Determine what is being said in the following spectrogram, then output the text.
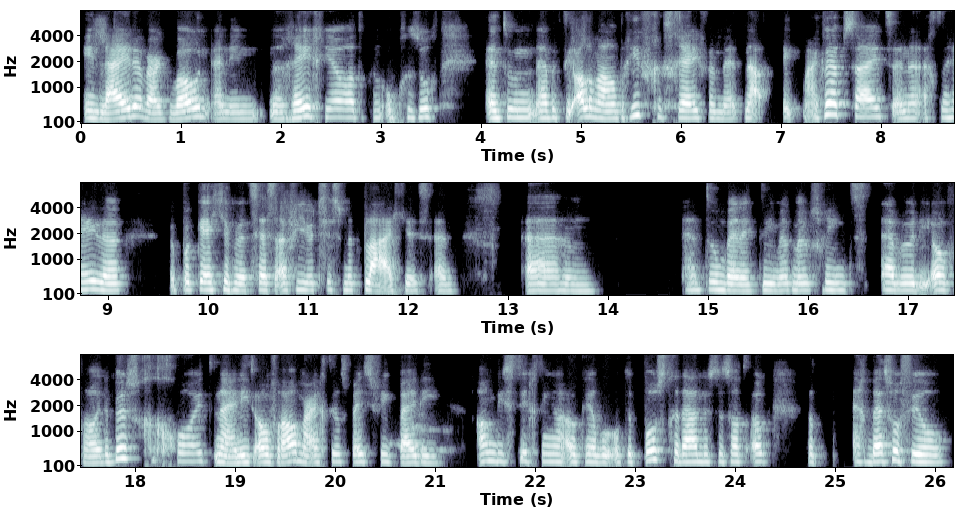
in Leiden, waar ik woon, en in een regio had ik hem opgezocht. En toen heb ik die allemaal een brief geschreven met, nou, ik maak websites en eh, echt een hele pakketje met zes A4'tjes met plaatjes. En, ehm, en toen ben ik die met mijn vriend, hebben we die overal in de bus gegooid. Nee, niet overal, maar echt heel specifiek bij die ambi-stichtingen ook heel veel op de post gedaan. Dus er zat ook echt best wel veel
